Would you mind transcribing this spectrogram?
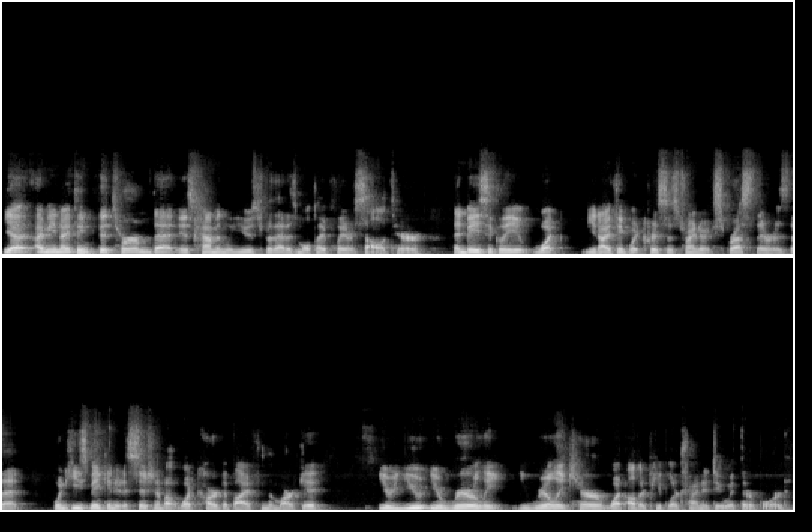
Yeah, I mean, I think the term that is commonly used for that is multiplayer solitaire. And basically, what you know, I think what Chris is trying to express there is that when he's making a decision about what card to buy from the market, you you you rarely you rarely care what other people are trying to do with their board.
